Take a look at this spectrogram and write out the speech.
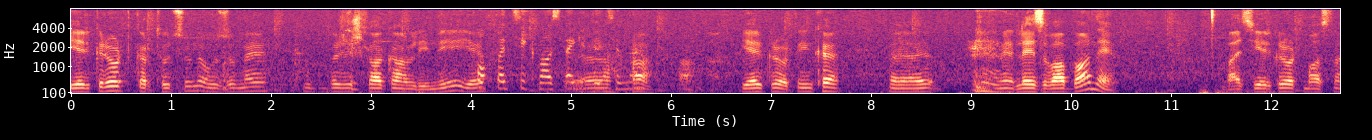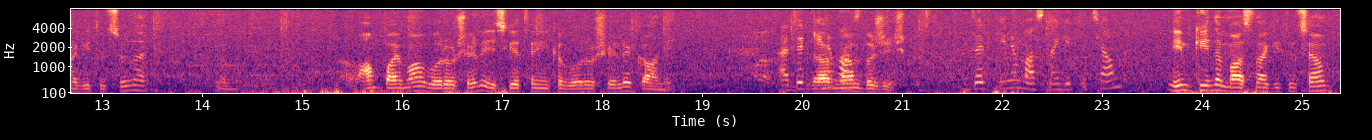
երկրորդ կրթությունը ուզում է բժշկական լինի եւ Փոխվեցիք մասնագիտությունը։ Հա, հա։ Երկրորդ ինքը լեզվաբան է, բայց երկրորդ մասնագիտությունը անպայման որոշել է, իսկ եթե ինքը որոշել է, կանի դառնալ բժիշկ։ ձեր կինը մասնագիտությամբ? Իմ կինը մասնագիտությամբ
